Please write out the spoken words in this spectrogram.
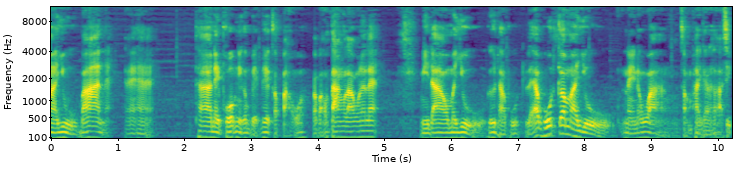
มาอยู่บ้านนะฮะถ้าในภพเนี่ยก็เป็นเรียกกระเป๋ากระเป๋าตังค์เรานั่นแหละ มีดาวมาอยู่คือดาวพุธแล้วพุธก็มาอยู่ในระหว่างสัมพันธ์กับราศี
